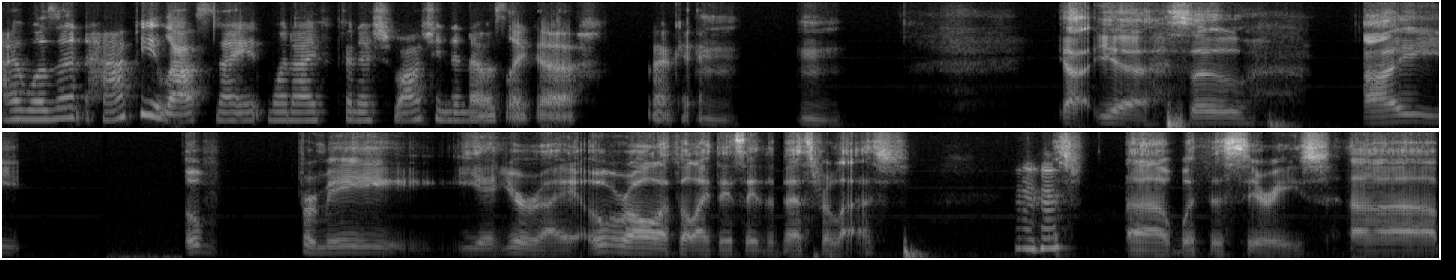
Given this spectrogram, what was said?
I wasn't happy last night when I finished watching and I was like, ugh, okay. Mm, mm. Yeah, yeah. So I over, for me, yeah, you're right. Overall, I felt like they saved the best for last. Mm-hmm. Uh, with this series, uh,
